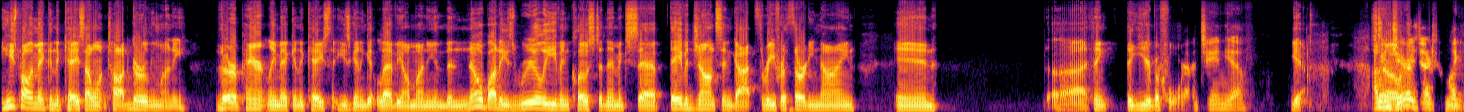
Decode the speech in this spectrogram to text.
he's probably making the case I want Todd Gurley money. They're apparently making the case that he's going to get Le'Veon money, and then nobody's really even close to them except David Johnson got three for thirty nine in uh, I think the year before. 17, yeah. Yeah. I mean, So Jerry's acting like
